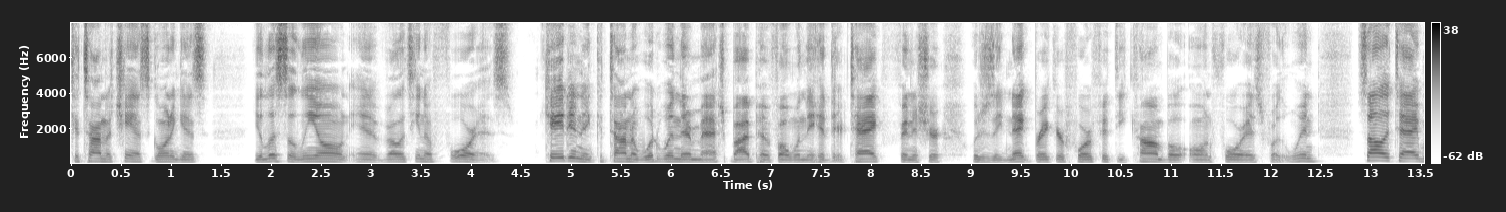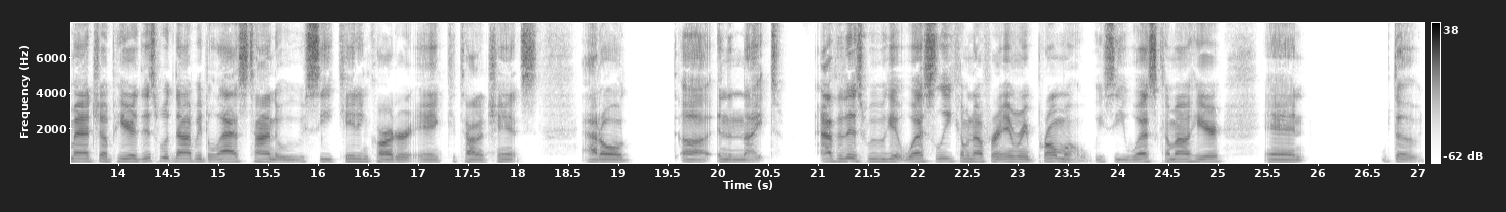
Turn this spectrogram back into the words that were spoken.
Katana Chance going against Yulisa Leon and Valentina Feroz. Kayden and Katana would win their match by pinfall when they hit their tag finisher, which is a neckbreaker 450 combo on Feroz for the win. Solid tag matchup here. This would not be the last time that we would see Kayden Carter and Katana Chance at all uh, in the night. After this, we would get Wes Lee coming out for an in-ring promo. We see Wes come out here, and the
